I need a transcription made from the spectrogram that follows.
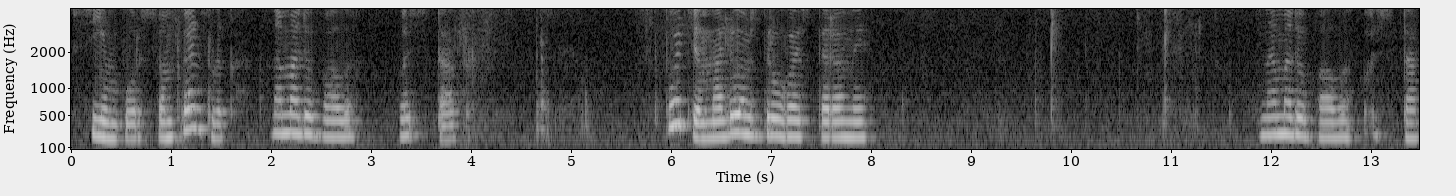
всім ворсом пензлика намалювали ось так. Потім малюємо з другої сторони. Намалювали ось так.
